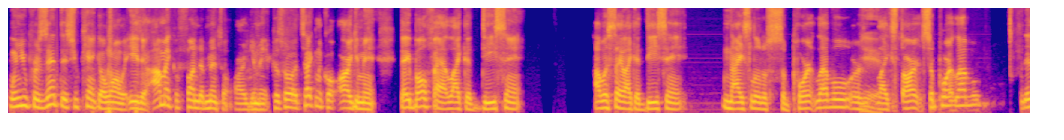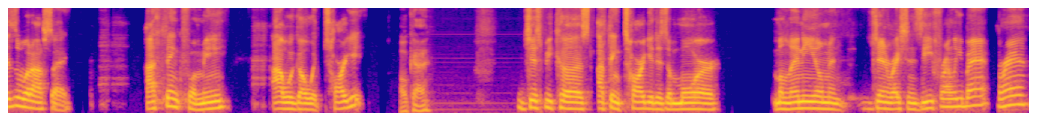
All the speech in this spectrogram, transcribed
when you present this, you can't go wrong with either. I'll make a fundamental argument because for a technical argument, they both had like a decent, I would say like a decent, nice little support level or Yeah. like start support level. This is what I'll say. I think for me, I would go with Target Okay. just because I think Target is a more millennium and Generation Z friendly brand.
